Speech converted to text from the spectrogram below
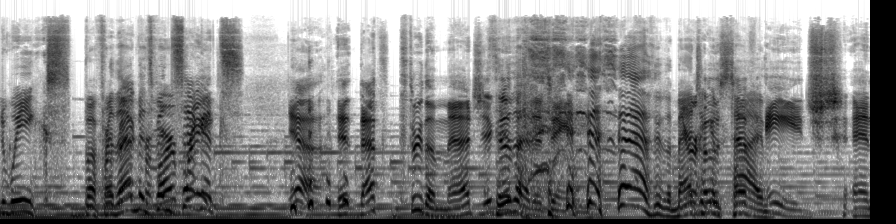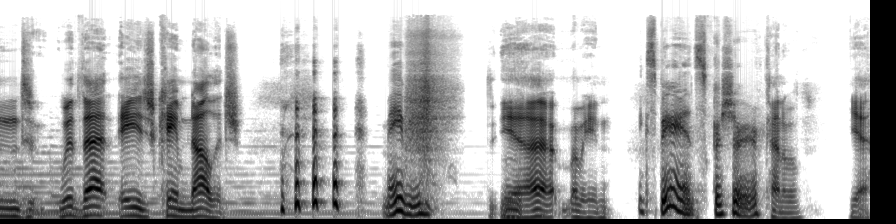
been weeks, but for We're them, back it's from been our break. seconds. Yeah, it, that's through the magic Through of the, editing. through the magic Your of hosts have time. aged, and with that age came knowledge. Maybe Yeah, I, I mean, experience for sure. kind of. Yeah,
